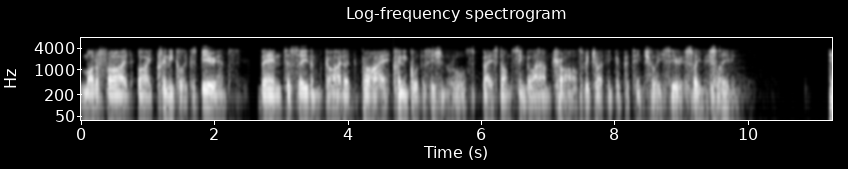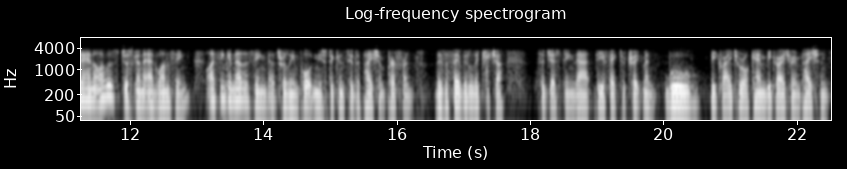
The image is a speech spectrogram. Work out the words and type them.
modified by clinical experience than to see them guided by clinical decision rules based on single arm trials, which I think are potentially seriously misleading. Dan, I was just going to add one thing. I think another thing that's really important is to consider patient preference. There's a fair bit of literature suggesting that the effect of treatment will be greater or can be greater in patients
